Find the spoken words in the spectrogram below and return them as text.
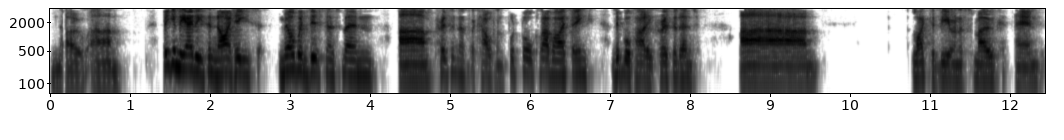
No. Um, Big in the 80s and 90s, Melbourne businessman, um, president of the Carlton Football Club, I think, Liberal Party president, um, liked a beer and a smoke and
